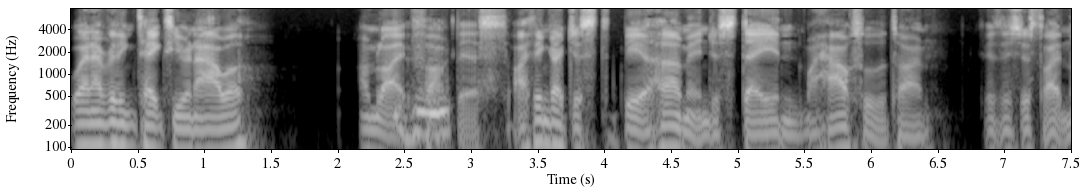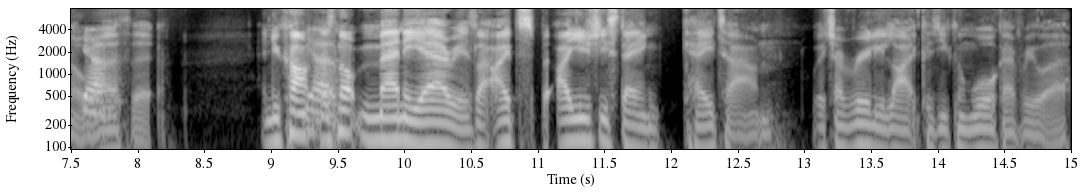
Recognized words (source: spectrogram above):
when everything takes you an hour, I'm like, Mhm. fuck this. I think I'd just be a hermit and just stay in my house all the time. because it's just like not Yeah. worth it. And you can't. Yeah. There's not many areas. Like I, sp- I usually stay in K Town, which I really like because you can walk everywhere.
